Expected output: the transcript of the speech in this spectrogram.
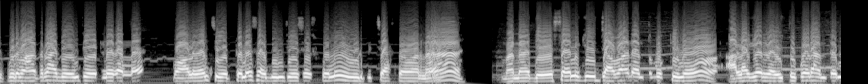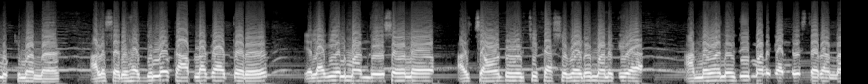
ఇప్పుడు మాత్రం అదేం చేయట్లేదు అన్న మామూలుగా చేతితోనే సద్యం చేసేసుకుని ఊడిపించేస్తాం అన్న. మన దేశానికి జవాన్ ఎంత ముఖ్యమో అలాగే రైతు కూడా అంతే ముఖ్యమన్న. వాళ్ళ సరిహద్దుల్లో కాపలా కాస్తారు. ఇలాగే వీళ్ళు మన దేశంలో వాళ్ళు చెమట ఊడ్చి కష్టపడి మనకి అన్నం అనేది మనకి అందిస్తారన్న.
